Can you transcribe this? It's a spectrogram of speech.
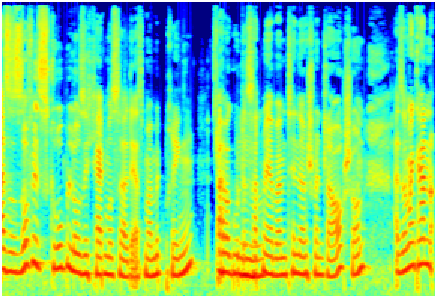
also so viel Skrupellosigkeit musst du halt erstmal mitbringen. Aber gut, das mhm. hatten wir ja beim Tinder-Schwindler auch schon. Also man kann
